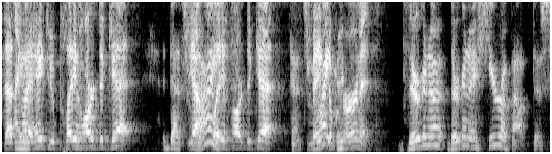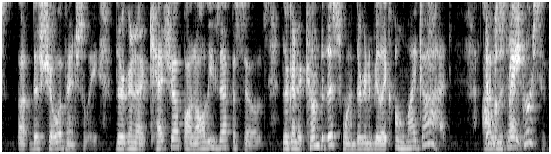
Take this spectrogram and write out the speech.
That's I- right. Hey, dude, play hard to get. That's right. Yeah, right. play hard to get. That's Make right. Make them earn it. they're gonna they're gonna hear about this uh, this show eventually. They're gonna catch up on all these episodes. They're gonna come to this one. They're gonna be like, "Oh my god, I was, was that me. person.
